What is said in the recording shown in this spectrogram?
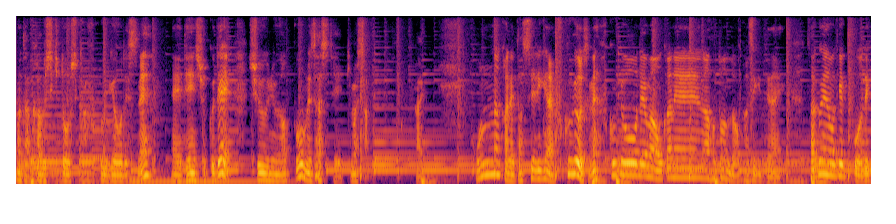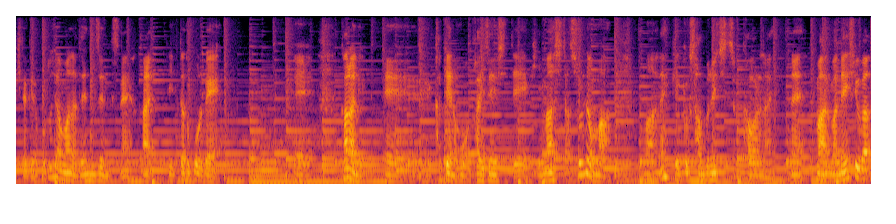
また株式投資か副業ですね、え、転職で収入アップを目指してきました。はい。この中で達成できない副業ですね。副業でまあお金がほとんど稼げてない。昨年は結構できたけど、今年はまだ全然ですね。はい。っていったところで、かなり、えー、家計の方が改善してきました。それでもまあ、まあね、結局3分の1っていうのは変わらない。ね。まあ、まあ、年収が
